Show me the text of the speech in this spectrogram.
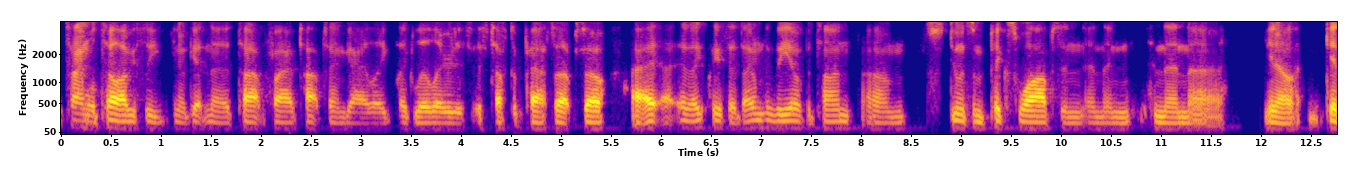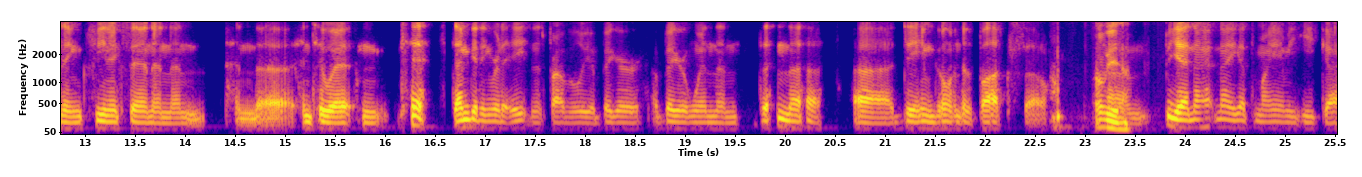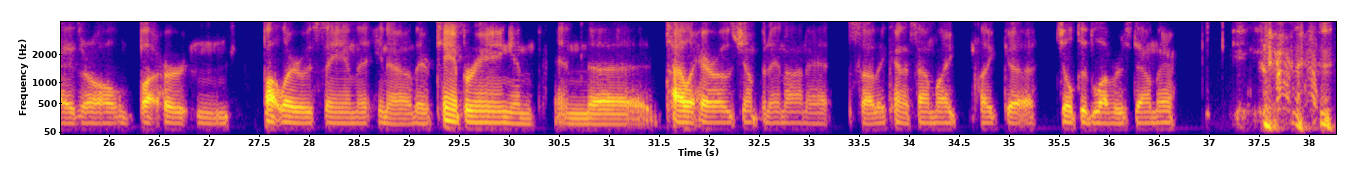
time will tell. Obviously, you know, getting a top five, top ten guy like like Lillard is, is tough to pass up. So I, I like, I said, I don't think they gave up a ton. Um, doing some pick swaps and and then and then uh, you know getting Phoenix in and then and uh, into it and them getting rid of Ayton is probably a bigger a bigger win than than the uh, Dame going to the Bucks. So. Oh yeah. Um, but yeah, now, now you got the Miami Heat guys are all butt hurt and Butler was saying that you know they're tampering and and uh, Tyler Herro's jumping in on it, so they kind of sound like like uh, jilted lovers down there.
